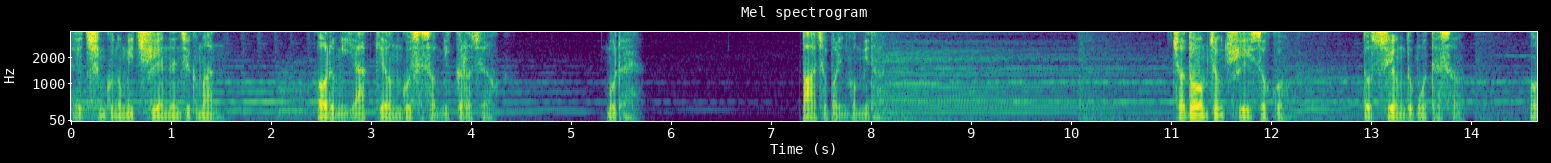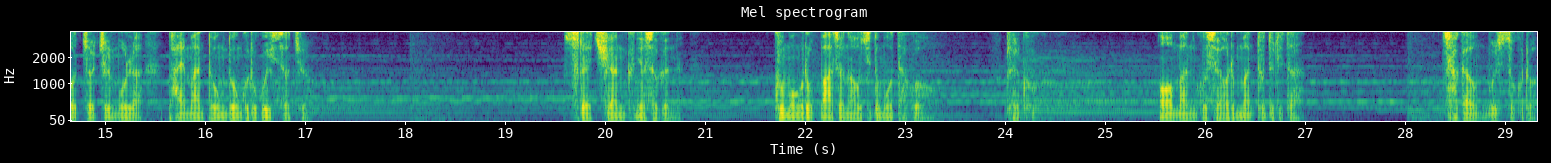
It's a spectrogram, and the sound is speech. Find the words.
이 친구놈이 취했는지 그만 얼음이 얕게 언 곳에서 미끄러져 물에 빠져버린 겁니다. 저도 엄청 취해 있었고 또 수영도 못해서 어쩔 줄 몰라 발만 동동 구르고 있었죠. 술에 취한 그 녀석은 구멍으로 빠져나오지도 못하고 결국 엄한 곳에 얼음만 두드리다 차가운 물속으로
